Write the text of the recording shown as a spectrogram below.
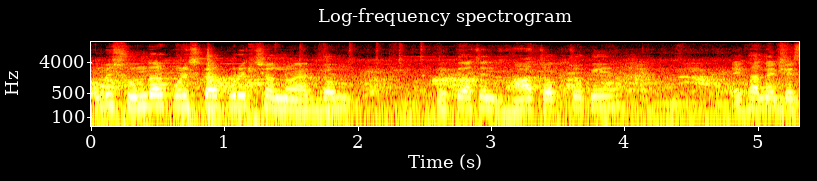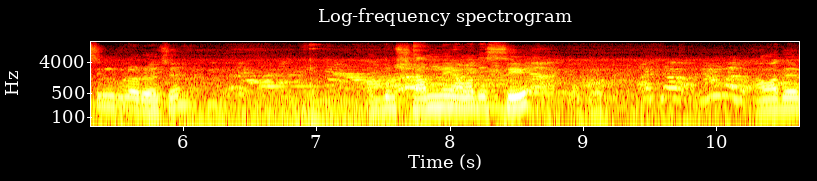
খুবই সুন্দর, পরিষ্কার, পরিচ্ছন্ন, একদম দেখতে পাচ্ছেন ঝাঁ চকচকে। এখানে বেসিনগুলো রয়েছে। একদম সামনে আমাদের সিট আমাদের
